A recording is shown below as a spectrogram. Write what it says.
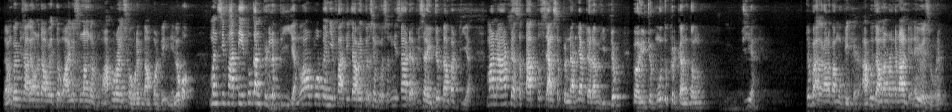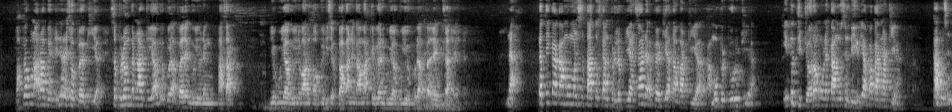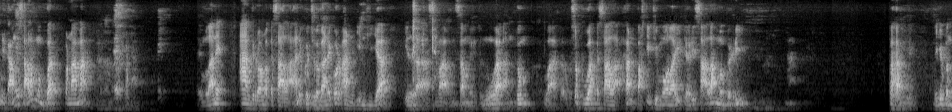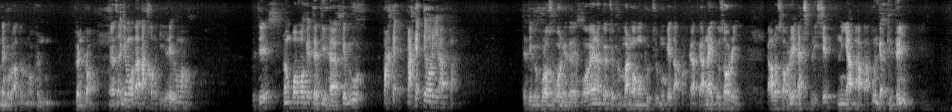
Lah kowe misalnya ono cawe itu ayu seneng terus, aku ora iso urip tanpa dik ini. Lho kok mensifati itu kan berlebihan. Lah opo nyifati cawe itu sing senengi saya tidak bisa hidup tanpa dia. Mana ada status yang sebenarnya dalam hidup bahwa hidupmu itu bergantung dia. Coba kalau kamu pikir, aku zaman orang kenal dia ini ya surip. Tapi aku nak rabe ini reso bahagia. Sebelum kenal dia, aku bolak balik guyu neng pasar. Yo guyu neng warung kopi di bahkan neng kamar dia kan guya guyu bolak balik misalnya. Nah, ketika kamu menstatuskan berlebihan, saya tidak bahagia tanpa dia. Kamu berburu dia. Itu didorong oleh kamu sendiri apa karena dia? Kamu sendiri, kamu salah membuat penama. penama. Ya, mulane anggere ana kesalahan gojolokane Quran inhiya illa asmaun itu muha antum wa sebuah kesalahan pasti dimulai dari salah memberi paham ya ini penting kalau atur no ben ben ya saya mau tak takut ini mau jadi mau kita jadi hakim itu pakai pakai teori apa jadi gue pulau suwon gitu ya. Pokoknya agak jogeman ngomong bujumu kita pegat karena itu sorry. Kalau sorry eksplisit niat apa pun nggak diterima.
